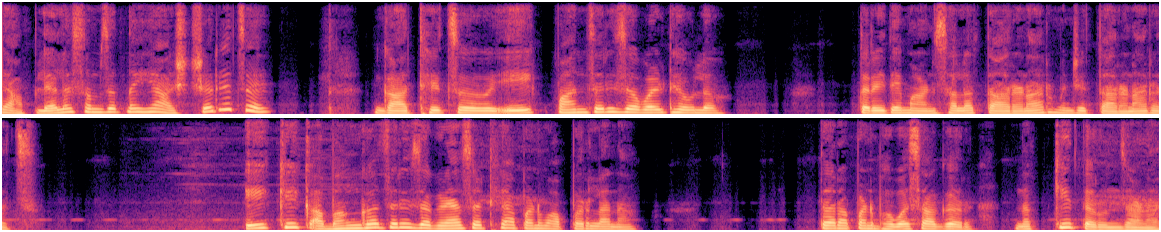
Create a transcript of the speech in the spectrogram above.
ते आपल्याला समजत नाही हे आश्चर्यच आहे. गाथेचं एक पान जरी जवळ ठेवलं तरी ते माणसाला तारणार म्हणजे तारणारच. एक एक अभंग जरी जगण्यासाठी आपण वापरला ना तर आपण भवसागर नक्की तरून जाणार.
